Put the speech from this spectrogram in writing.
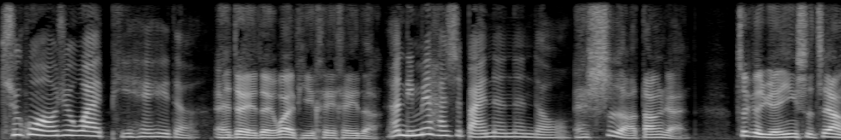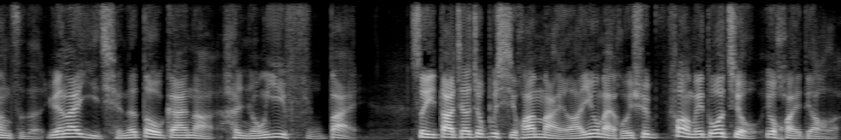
吃过哦，就外皮黑黑的。哎，对对，外皮黑黑的，那、啊、里面还是白嫩嫩的哦。哎，是啊，当然，这个原因是这样子的。原来以前的豆干啊，很容易腐败。所以大家就不喜欢买了，因为买回去放没多久又坏掉了。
